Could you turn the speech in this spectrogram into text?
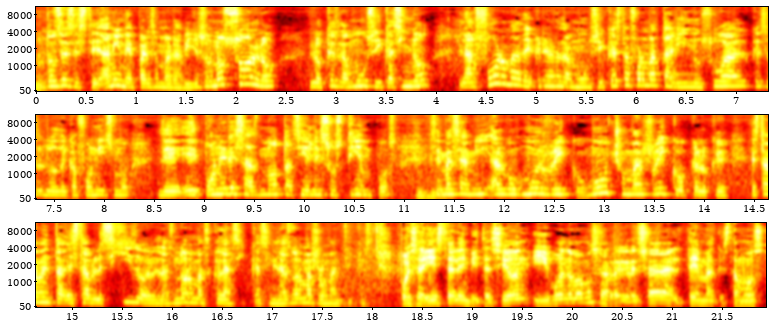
Entonces, este, a mí me parece maravilloso. No solo lo que es la música, sino la forma de crear la música, esta forma tan inusual que es el dodecafonismo, de eh, poner esas notas y en esos tiempos, se me hace a mí algo muy rico, mucho más rico que lo que estaba establecido en las normas clásicas y las normas románticas. Pues ahí está la invitación y bueno, vamos a regresar al tema que estamos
